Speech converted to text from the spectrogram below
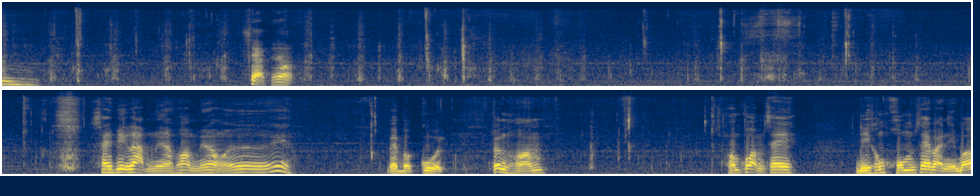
แสบพี่น้องใส่พริกลาบเนื้อพร้อมพี่น้อง เอ้ยใบบักกูด ต้นหอม หอมป้อมใส่ ดีของผมใส่แบบนี้บ่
